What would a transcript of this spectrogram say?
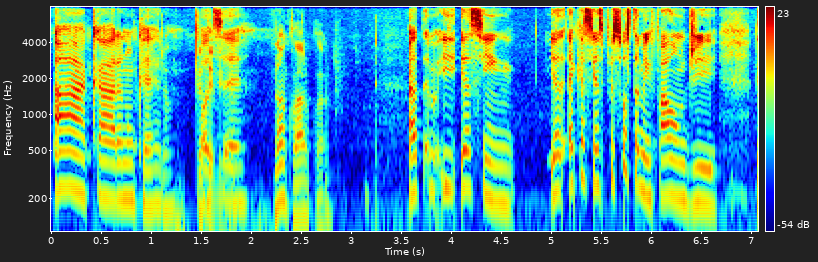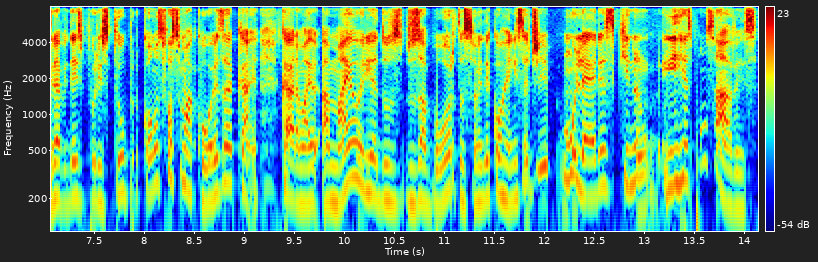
Ah, cara, não quero. Pode ser. Não, claro, claro. E, e assim, é que assim, as pessoas também falam de gravidez por estupro como se fosse uma coisa. Cara, a maioria dos, dos abortos são em decorrência de mulheres que não, irresponsáveis,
